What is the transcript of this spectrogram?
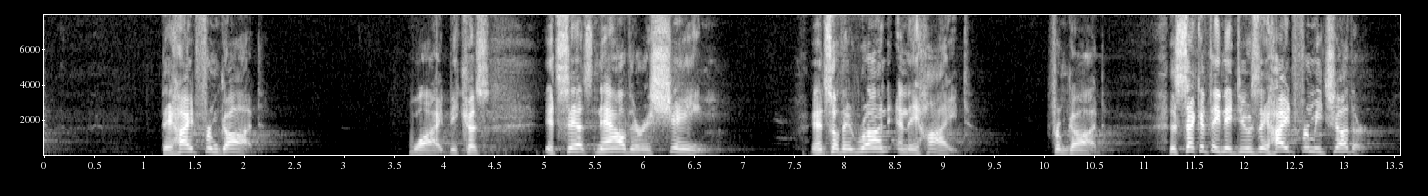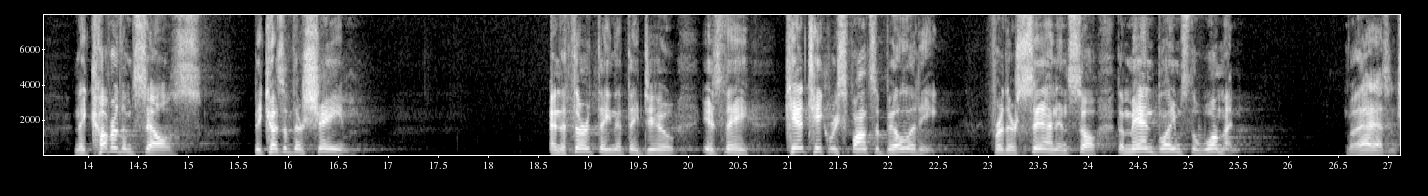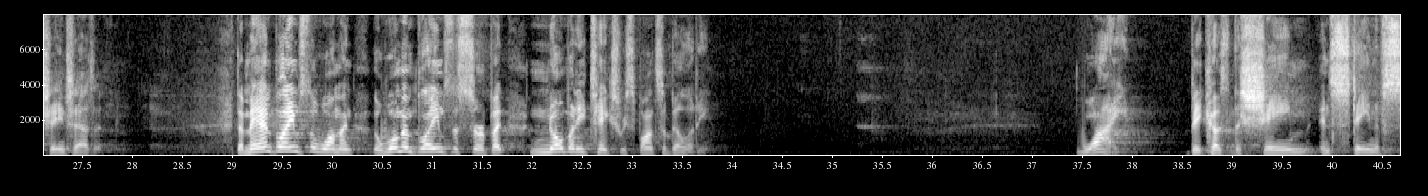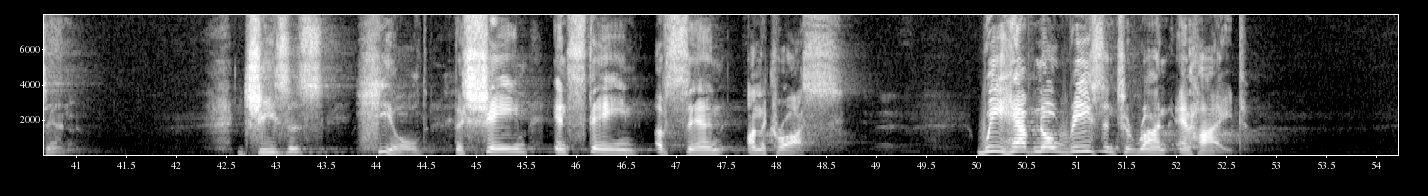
They hide from God. Why? Because it says now there is shame. And so they run and they hide from God. The second thing they do is they hide from each other and they cover themselves because of their shame. And the third thing that they do is they can't take responsibility for their sin, and so the man blames the woman. Well, that hasn't changed, has it? The man blames the woman, the woman blames the serpent. Nobody takes responsibility. Why? Because the shame and stain of sin. Jesus healed the shame and stain of sin on the cross. We have no reason to run and hide.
